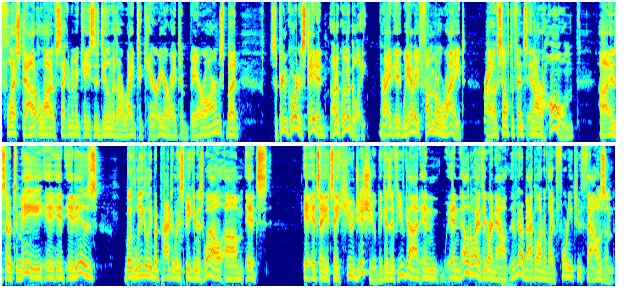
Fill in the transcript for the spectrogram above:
fleshed out a lot of Second Amendment cases dealing with our right to carry, our right to bear arms, but Supreme Court has stated unequivocally, right? It, we have a fundamental right, right. Uh, of self defense in our home. Uh, and so to me, it, it, it is both legally but practically speaking as well. Um, it's it's a it's a huge issue because if you've got in in Illinois, I think right now they've got a backlog of like forty two thousand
